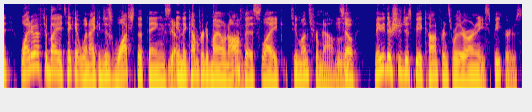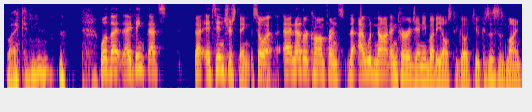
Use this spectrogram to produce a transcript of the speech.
why do I have to buy a ticket when I can just watch the things Yeah. Mm-hmm. in the comfort of my own office like 2 months from now. So maybe there should just be a conference where there aren't any speakers like Well, that I think that's that. It's interesting. So uh, another conference that I would not encourage anybody else to go to because this is mine,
